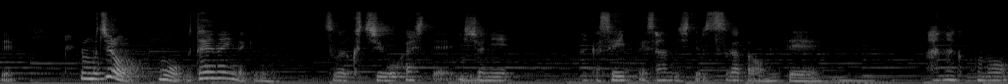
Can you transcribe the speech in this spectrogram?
てでももちろんもう歌えないんだけどすごい口動かして一緒になんか精一杯賛美してる姿を見て、あなんかこの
